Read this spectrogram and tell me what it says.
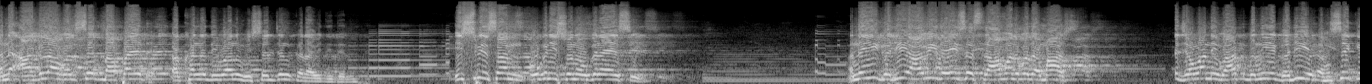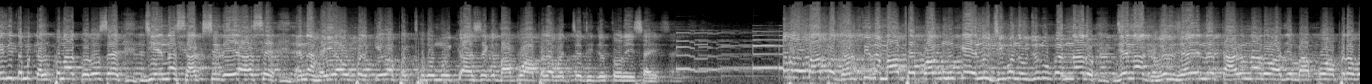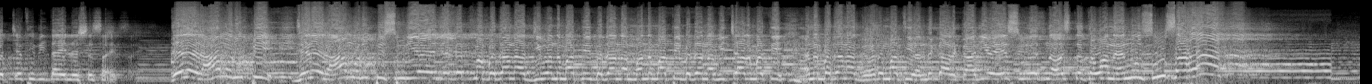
અને આગલા વર્ષે બાપાએ અખંડ દીવાનું વિસર્જન કરાવી દીધેલું. ઈસવીસન ઓગણીસો ને ઓગણએસી. અને એ ઘડી આવી રહી છે શ્રાવણ વદ અમાસ. જવાની વાત બની, એ ઘડી હશે કેવી તમે કલ્પના કરો સાહેબ? જે એના સાક્ષી રહ્યા હશે, એના હૈયા ઉપર કેવા પથ્થરો મૂક્યા હશે કે બાપુ આપણા વચ્ચેથી જતો રહી સાહેબ? બાપો ધરતીના માથે પગ મૂકે, એનું જીવન ઉજળું કરનારો, જેના ઘર જાય ને તારનારો આજે બાપુ આપણા વચ્ચેથી વિદાય લેશે સાહેબ. જેને રામ રૂપી જેને રામ રૂપી સૂર્યએ જગતમાં બધાના જીવનમાંથી, બધાના મનમાંથી, બધાના વિચારમાંથી અને બધાના ઘરમાંથી અંધકાર કાઢ્યો, એ સૂરજને અસ્ત થવાના. એનું શું સાહેબ?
